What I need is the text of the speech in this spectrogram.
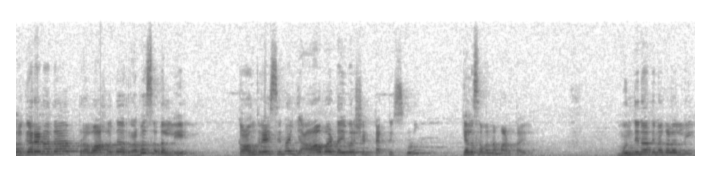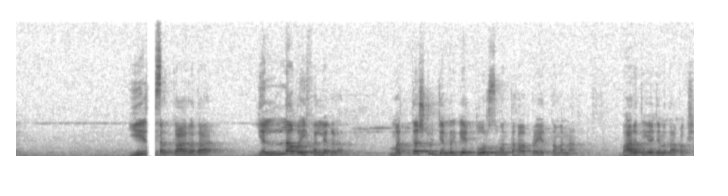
ಹಗರಣದ ಪ್ರವಾಹದ ರಭಸದಲ್ಲಿ ಕಾಂಗ್ರೆಸ್ಸಿನ ಯಾವ ಡೈವರ್ಷನ್ ಟ್ಯಾಕ್ಟಿಕ್ಸ್ಗಳು ಕೆಲಸವನ್ನು ಮಾಡ್ತಾ ಇಲ್ಲ. ಮುಂದಿನ ದಿನಗಳಲ್ಲಿ ಈ ಸರ್ಕಾರದ ಎಲ್ಲ ವೈಫಲ್ಯಗಳನ್ನು ಮತ್ತಷ್ಟು ಜನರಿಗೆ ತೋರಿಸುವಂತಹ ಪ್ರಯತ್ನವನ್ನು ಭಾರತೀಯ ಜನತಾ ಪಕ್ಷ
